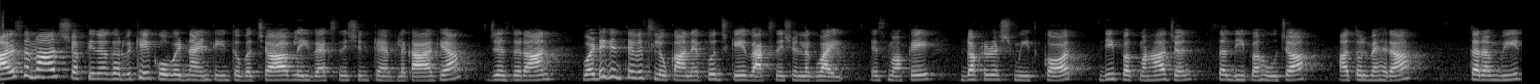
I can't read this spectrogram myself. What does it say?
ਆਰ ਸਮਾਜ ਸ਼ਕਤੀਨਗਰ ਵਿਖੇ ਕੋਵਿਡ-19 ਤੋਂ ਬਚਾਅ ਲਈ ਵੈਕਸੀਨੇਸ਼ਨ ਕੈਂਪ ਲਗਾਇਆ ਗਿਆ ਜਿਸ ਦੌਰਾਨ ਵੱਡੀ ਗਿਣਤੀ ਵਿੱਚ ਲੋਕਾਂ ਨੇ ਪੁੱਜ ਕੇ ਵੈਕਸੀਨੇਸ਼ਨ ਲਗਵਾਈ ਇਸ ਮੌਕੇ ਡਾਕਟਰ ਰਸ਼ਮੀਤ ਕੌਰ ਦੀਪਕ ਮਹਾਜਨ ਸੰਦੀਪ ਆਹੂਜਾ ਅਤੁਲ ਮਹਿਰਾ ਧਰਮਵੀਰ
